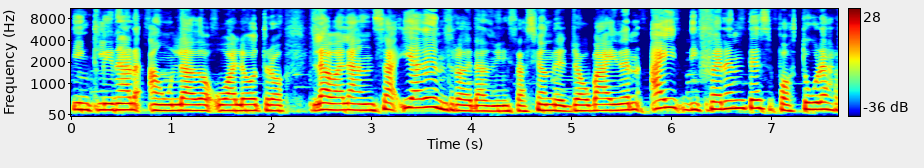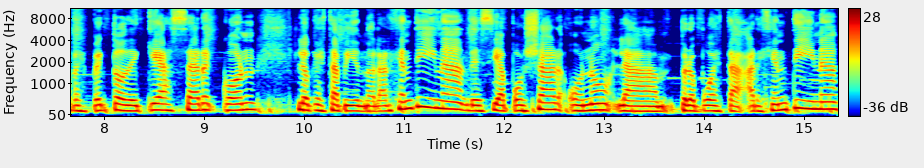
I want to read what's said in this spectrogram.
inclinar a un lado o a al otro la balanza y adentro de la administración de Joe Biden hay diferentes posturas respecto de qué hacer con lo que está pidiendo la Argentina, de si apoyar o no la propuesta argentina.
